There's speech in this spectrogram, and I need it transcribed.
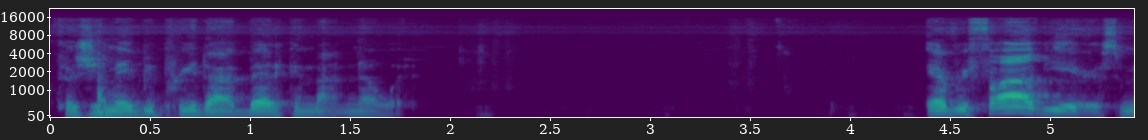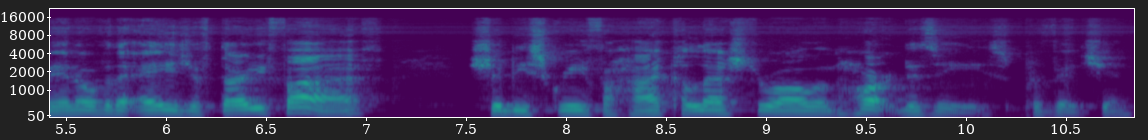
because you may be pre diabetic and not know it. Every five years, men over the age of 35 should be screened for high cholesterol and heart disease prevention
